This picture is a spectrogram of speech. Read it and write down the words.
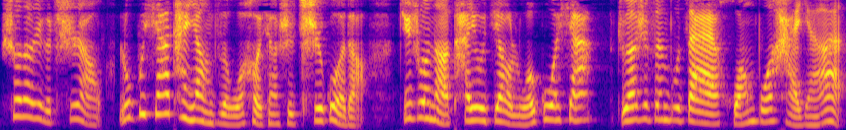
说到这个吃啊，泸沽虾看样子我好像是吃过的。据说呢，它又叫罗锅虾，主要是分布在黄渤海沿岸。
